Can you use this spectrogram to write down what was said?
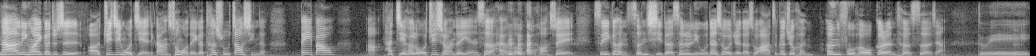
那另外一个就是呃，最近我姐刚刚送我的一个特殊造型的背包啊，它结合了我最喜欢的颜色还有 logo 哈，所以是一个很神奇的生日礼物。但是我觉得说啊，这个就很很符合我个人特色这样。对，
